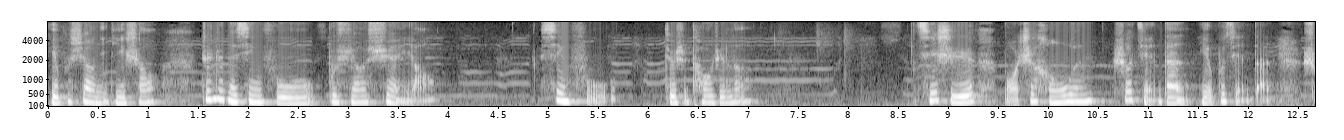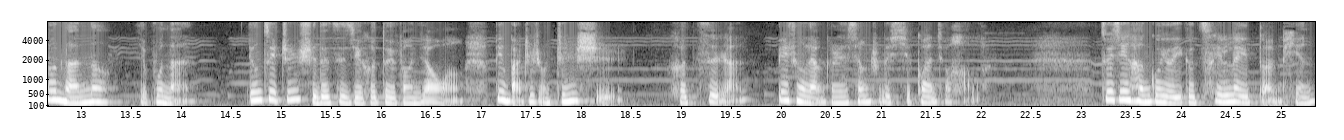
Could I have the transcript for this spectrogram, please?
也不需要你低烧。真正的幸福不需要炫耀，幸福。就是偷着乐。其实保持恒温，说简单也不简单，说难呢也不难。用最真实的自己和对方交往，并把这种真实和自然变成两个人相处的习惯就好了。最近韩国有一个催泪短片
